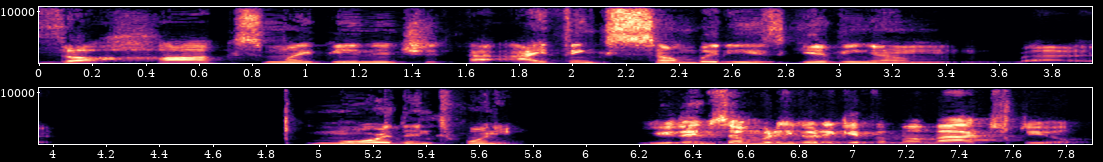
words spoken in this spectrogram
the Hawks might be an interest. I think somebody is giving them uh, more than 20. You think somebody's going to give him a max deal?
